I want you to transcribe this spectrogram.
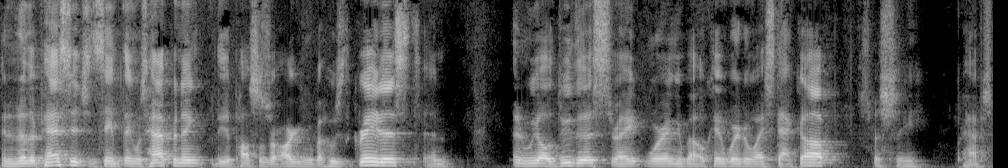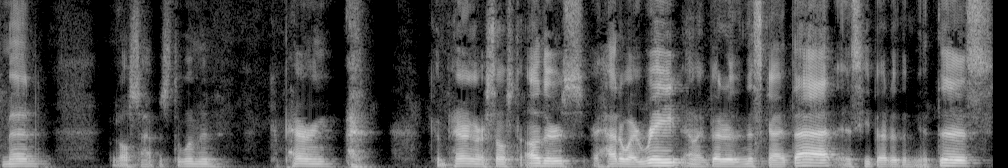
In another passage, the same thing was happening. The apostles are arguing about who's the greatest, and and we all do this, right? Worrying about, okay, where do I stack up? Especially perhaps men, but also happens to women, comparing comparing ourselves to others. How do I rate? Am I better than this guy at that? Is he better than me at this?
